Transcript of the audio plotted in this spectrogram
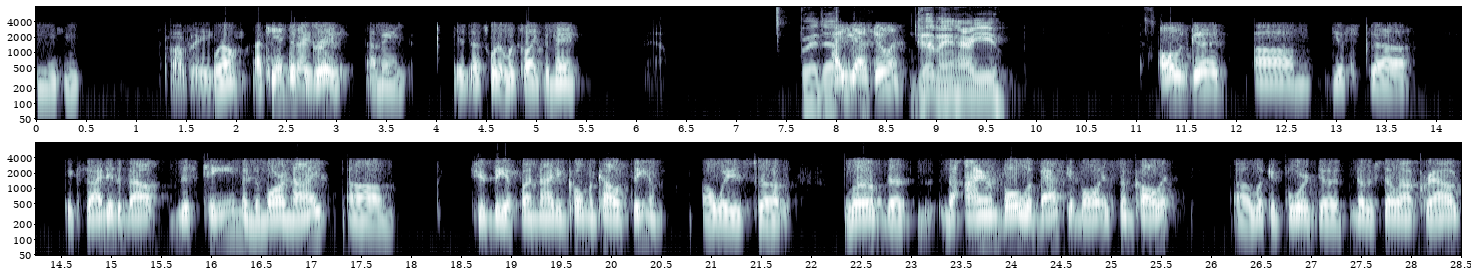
hmm Probably. Well, I can't disagree. I mean, it, that's what it looks like to me. Go ahead, Dad. How you guys doing? Good man. How are you? All is good. Um, just uh, excited about this team and tomorrow night. Um, should be a fun night in Coleman Coliseum. Always uh, love the the Iron Bowl of basketball, as some call it. Uh, looking forward to another sellout crowd,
